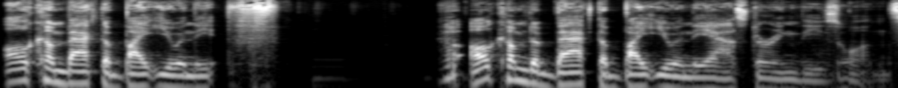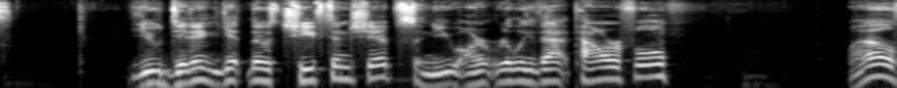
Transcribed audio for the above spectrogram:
all come back to bite you in the I'll come to back to bite you in the ass during these ones. You didn't get those chieftainships and you aren't really that powerful? Well,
